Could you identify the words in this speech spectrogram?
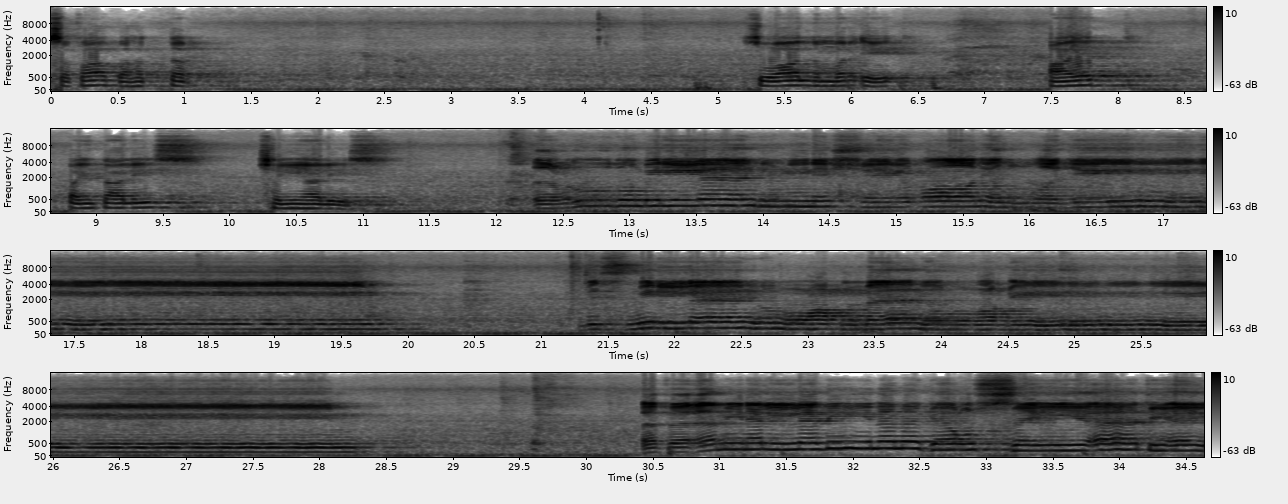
صفا بہتر۔ سوال نمبر ایک آیت پینتالیس چھیالیس۔ أعوذ بالله من الشيطان الرجيم. بسم الله الرحمن الرحيم. أفأمن الذين مكروا السيئات أن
